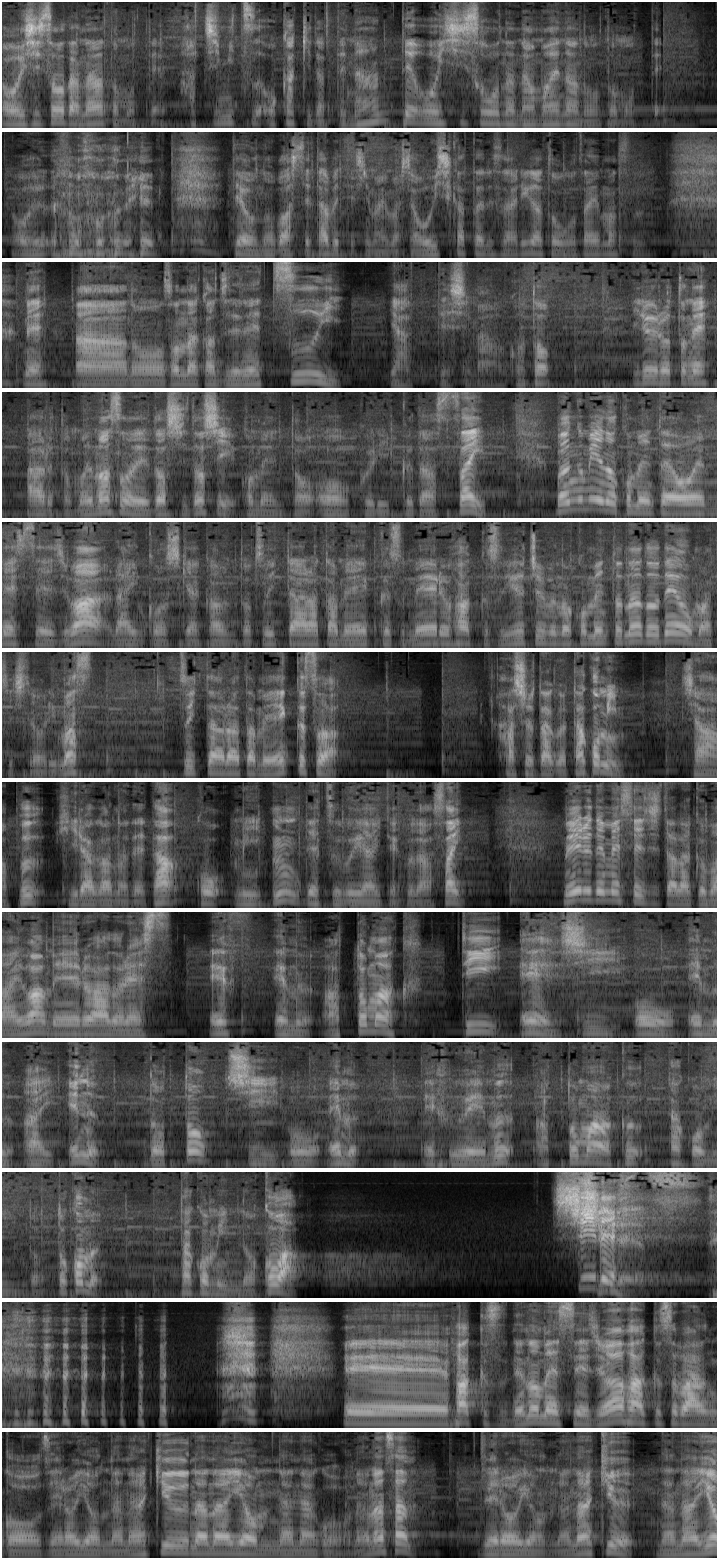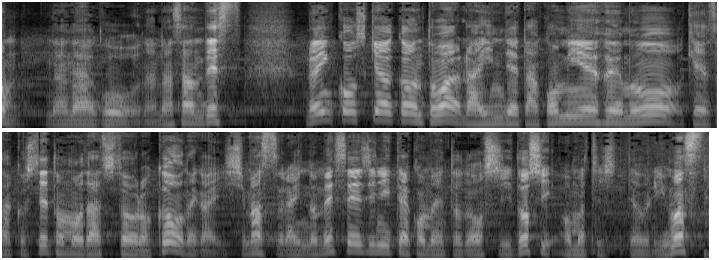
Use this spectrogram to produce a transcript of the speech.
美味しそうだなと思って 蜂蜜おかきだってなんて美味しそうな名前なのと思って。お ね手を伸ばして食べてしまいました。美味しかったです。ありがとうございます。ねあのそんな感じでねついやってしまうこと。いろいろとねあると思いますのでどしどしコメントをお送りください。番組へのコメントや応援メッセージは LINE 公式アカウント Twitter 改め X メールファックス YouTube のコメントなどでお待ちしております。Twitter 改め X は「ハッシュタグタコミン」シャープひらがなでタコミンでつぶやいてください。メールでメッセージいただく場合はメールアドレス fm アットマーク tacomin.com fm アットマークタコミンドットコムタコミンの子は C です。えー、ファックスでのメッセージはファックス番号ゼロ四七九七四七五七三ゼロ四七九七四七五七三です。LINE 公式アカウントは LINE でタコミ FM を検索して友達登録をお願いします。LINE のメッセージにてコメントどしどしお待ちしております。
